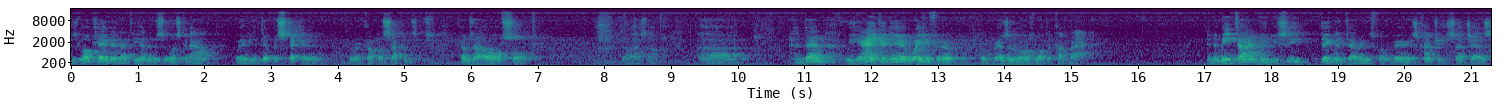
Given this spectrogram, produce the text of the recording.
is located at the end of the Suez Canal, where if you dip a stick in it for a couple of seconds, it comes out all salt. Uh, so, uh, and then we anchored there, waiting for the, for President Roosevelt to come back. In the meantime, he received dignitaries from various countries, such as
